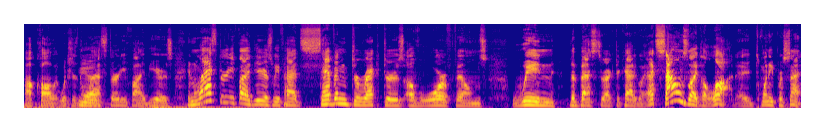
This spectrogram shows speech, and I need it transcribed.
I'll call it, which is the yeah. last 35 years. In the last 35 years, we've had seven directors of war films win the Best Director category. That sounds like a lot, 20%. Eh,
